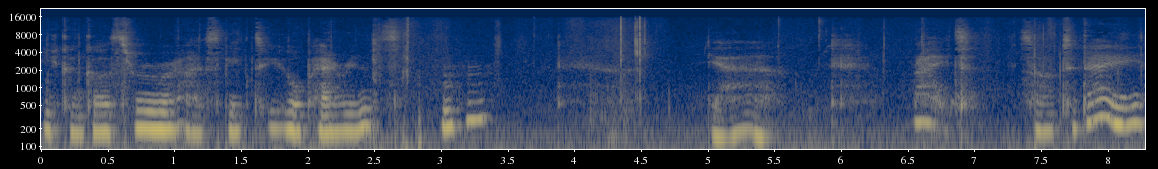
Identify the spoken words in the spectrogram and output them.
you can go through and speak to your parents. Mm -hmm. Yeah. Right. So today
